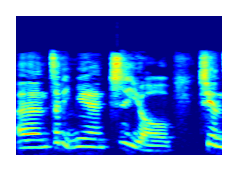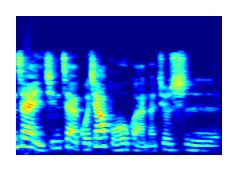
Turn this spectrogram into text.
嗯，这里面既有现在已经在国家博物馆的，就是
